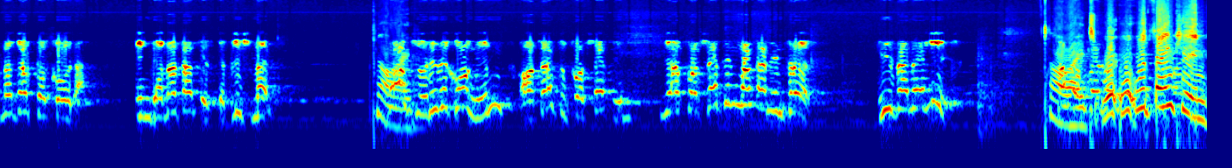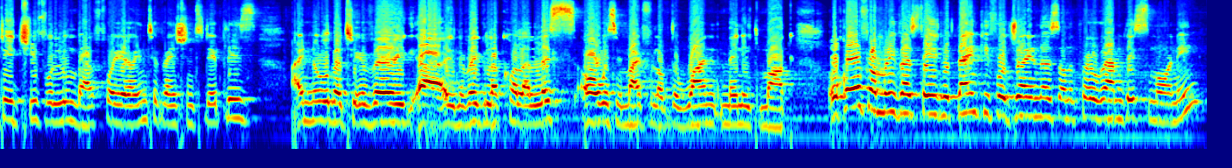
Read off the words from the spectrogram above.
major stakeholder in the northern establishment. All Once right. you ridicule him or try to frustrate him, you are frustrating not an interest. He's an elite. All right. We, we, thank you indeed, Chief Olumba, for your intervention today. Please, I know that you're very uh, in a regular caller. Let's always be mindful of the one minute mark. Okoro from River State, we thank you for joining us on the program this morning.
